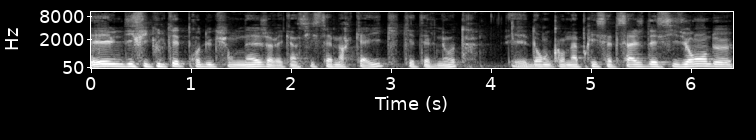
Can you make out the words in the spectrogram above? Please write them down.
et une difficulté de production de neige avec un système archaïque qui était le nôtre. Et donc, on a pris cette sage décision de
